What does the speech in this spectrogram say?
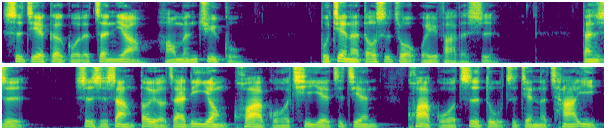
世界各国的政要、豪门巨贾，不见得都是做违法的事，但是事实上都有在利用跨国企业之间、跨国制度之间的差异，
